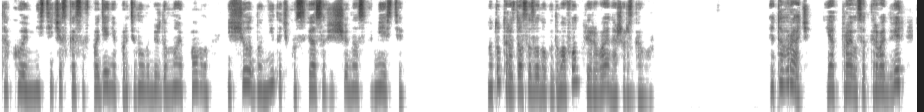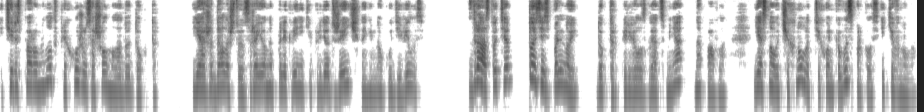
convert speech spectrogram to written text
Такое мистическое совпадение протянуло между мной и Павлом еще одну ниточку, связывающую нас вместе. Но тут раздался звонок в домофон, прерывая наш разговор. «Это врач». Я отправился открывать дверь, и через пару минут в прихожую зашел молодой доктор. Я ожидала, что из районной поликлиники придет женщина, и немного удивилась. «Здравствуйте! Кто здесь больной?» Доктор перевел взгляд с меня на Павла. Я снова чихнула, тихонько высморкалась и кивнула.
